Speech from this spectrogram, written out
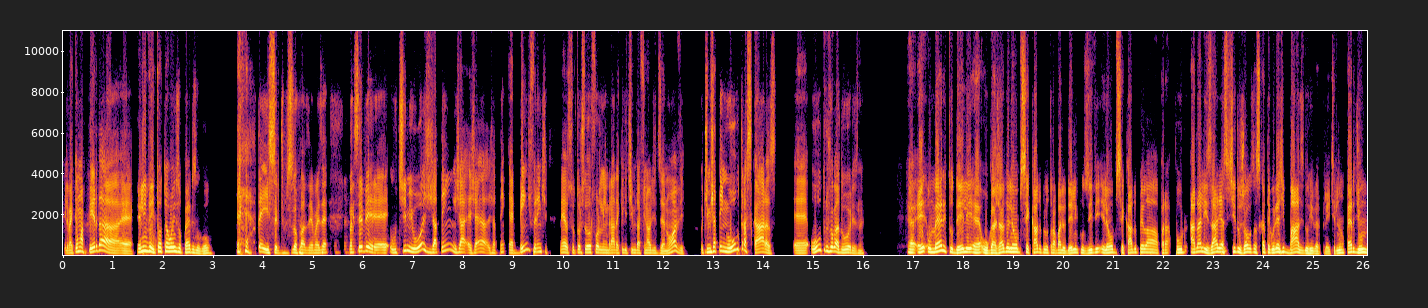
Ele vai ter uma perda. É... Ele inventou até o Enzo Pérez no gol. É, até isso ele precisou fazer, mas é. Mas você vê, é, o time hoje já tem, já, já, já tem, é bem diferente, né? Se o torcedor for lembrar daquele time da final de 19, o time já tem outras caras, é, outros jogadores, né? É, o mérito dele é o Gajardo ele é obcecado pelo trabalho dele, inclusive ele é obcecado pela, pra, por analisar e assistir os jogos das categorias de base do River Plate. Ele não perde um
